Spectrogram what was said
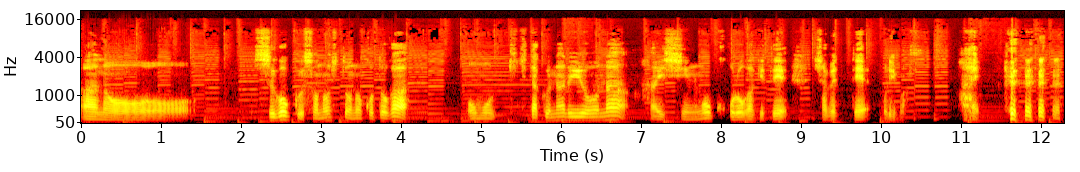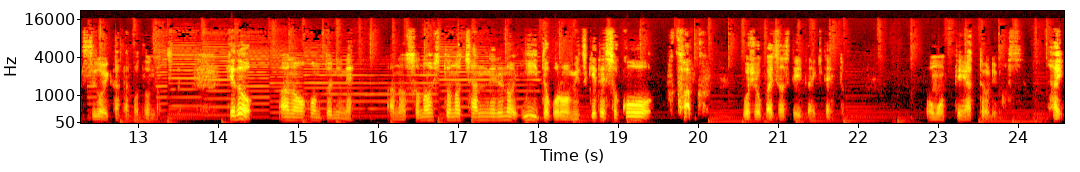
あのー、すごくその人のことが思う、聞きたくなるような配信を心がけて喋っております。はい。すごい片言になっちゃった。けど、あの、本当にね、あの、その人のチャンネルのいいところを見つけて、そこを深くご紹介させていただきたいと思ってやっております。はい。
